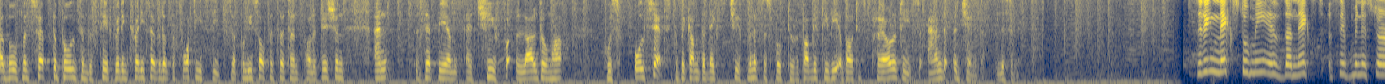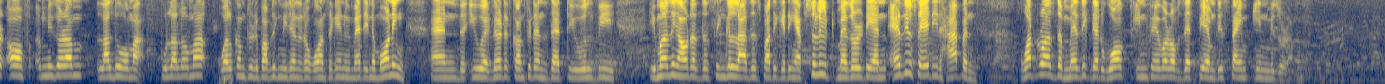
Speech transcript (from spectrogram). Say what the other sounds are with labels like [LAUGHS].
A movement swept the polls in the state, winning 27 of the 40 seats. A police officer turned politician and ZPM chief Lalduhoma, who's all set to become the next chief minister, spoke to Republic TV about his priorities and agenda. Listen. Sitting next to me is the next Chief Minister of Mizoram, Lalduhoma. Pu Lalduhoma, welcome to Republic Media Network. Once again, we met in the morning and you exerted confidence that you will be emerging out as the single largest party getting absolute majority. And as you said, it happened. What was the magic that worked in favor of ZPM this time in Mizoram?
